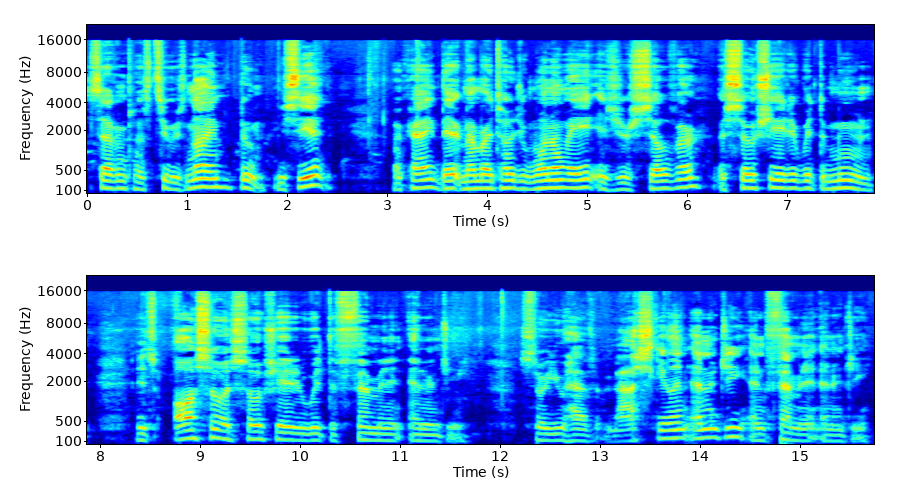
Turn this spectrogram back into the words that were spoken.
7 plus 2 is 9. Boom. You see it? Okay. Remember I told you 108 is your silver associated with the moon. It's also associated with the feminine energy. So you have masculine energy and feminine energy.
